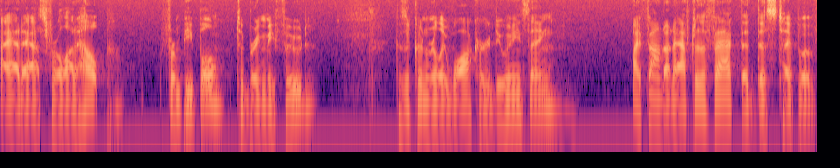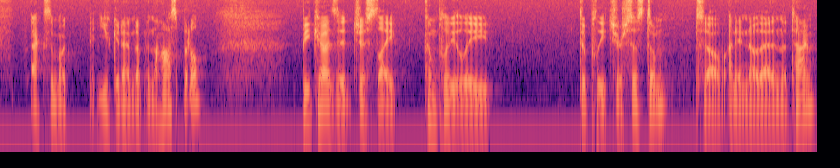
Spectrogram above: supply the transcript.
I had to ask for a lot of help from people to bring me food because I couldn't really walk or do anything. I found out after the fact that this type of eczema you could end up in the hospital because it just like completely depletes your system. So I didn't know that in the time.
